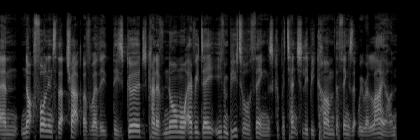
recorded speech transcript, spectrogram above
um, not fall into that trap of whether these good, kind of normal, everyday, even beautiful things could potentially become the things that we rely on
